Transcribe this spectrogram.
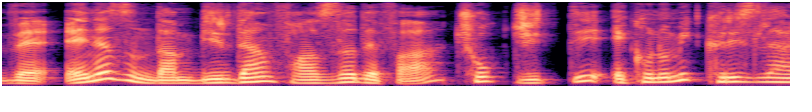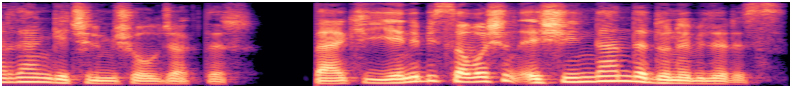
Ve en azından birden fazla defa çok ciddi ekonomik krizlerden geçilmiş olacaktır. Belki yeni bir savaşın eşiğinden de dönebiliriz.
